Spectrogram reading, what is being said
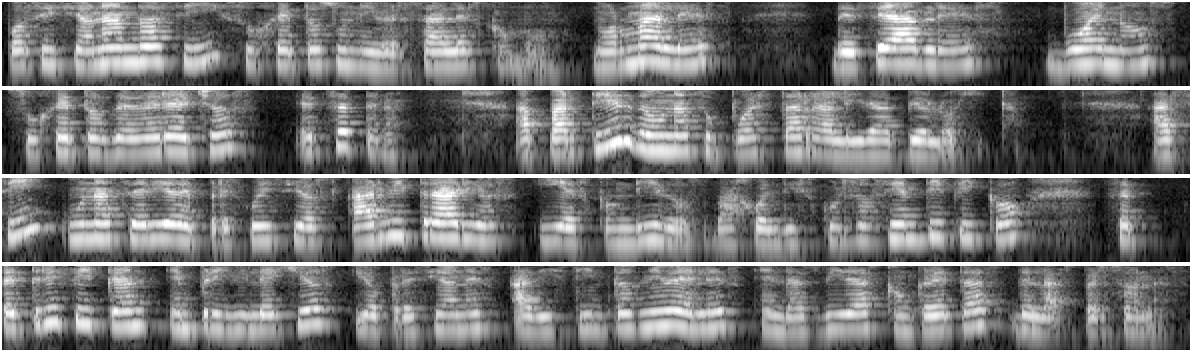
posicionando así sujetos universales como normales, deseables, buenos, sujetos de derechos, etc., a partir de una supuesta realidad biológica. Así, una serie de prejuicios arbitrarios y escondidos bajo el discurso científico se petrifican en privilegios y opresiones a distintos niveles en las vidas concretas de las personas,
